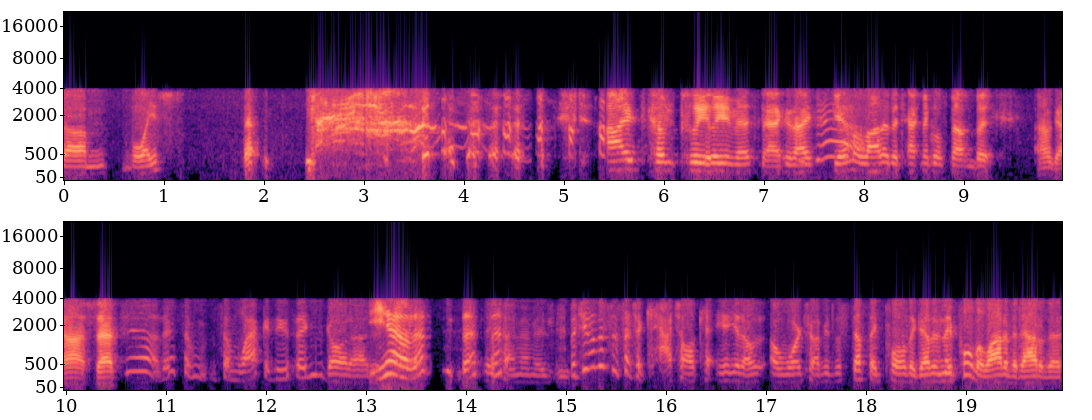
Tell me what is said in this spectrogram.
um, voice. That... I completely missed that because I skim a lot of the technical stuff, but oh gosh, that's Yeah, there's some some wackadoo things going on. yeah, that's that's that's time image. But you know, this is such a catch-all, ca- you know, award show. I mean, the stuff they pull together, and they pulled a lot of it out of the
